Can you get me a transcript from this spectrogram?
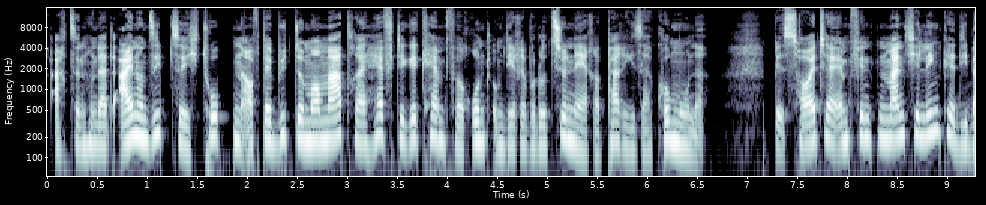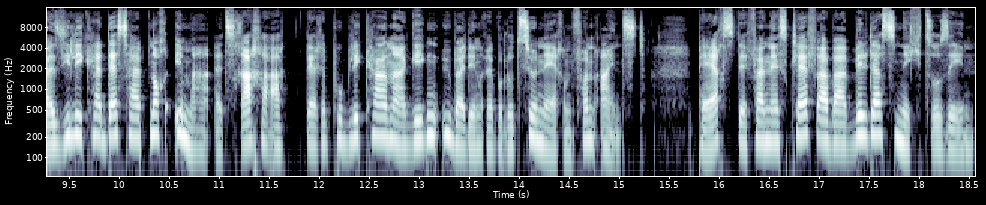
1871 tobten auf der Butte de Montmartre heftige Kämpfe rund um die revolutionäre Pariser Kommune. Bis heute empfinden manche Linke die Basilika deshalb noch immer als Racheakt der Republikaner gegenüber den Revolutionären von einst. Père Stéphane Esclef aber will das nicht so sehen.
